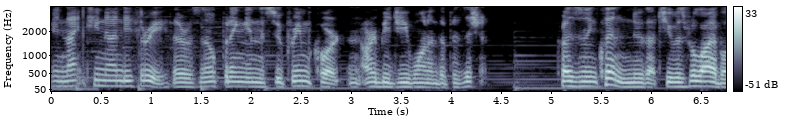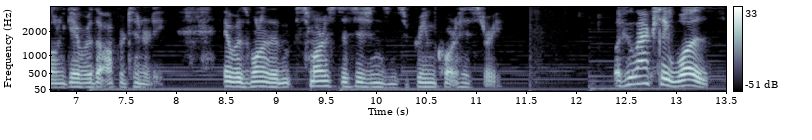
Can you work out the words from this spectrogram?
In 1993, there was an opening in the Supreme Court and RBG wanted the position. President Clinton knew that she was reliable and gave her the opportunity. It was one of the smartest decisions in Supreme Court history. But who actually was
